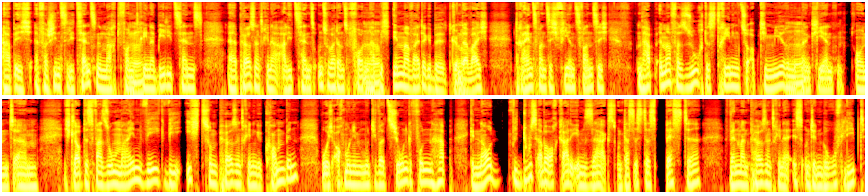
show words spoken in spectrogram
habe ich äh, verschiedenste Lizenzen gemacht, von Mhm. Trainer B-Lizenz, äh, Personal Trainer A-Lizenz und so weiter und so fort und Mhm. habe mich immer weitergebildet. Und Genau. da war ich 23, 24 und habe immer versucht, das Training zu optimieren mit Mhm. meinen Klienten. Und ähm, ich glaube, das war so mein Weg, wie ich zum Personal Training gekommen bin, wo ich auch Motivation gefunden habe, genau wie du es aber auch gerade eben sagst. Und das ist das Beste, wenn man Personal Trainer ist und den Beruf liebt,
